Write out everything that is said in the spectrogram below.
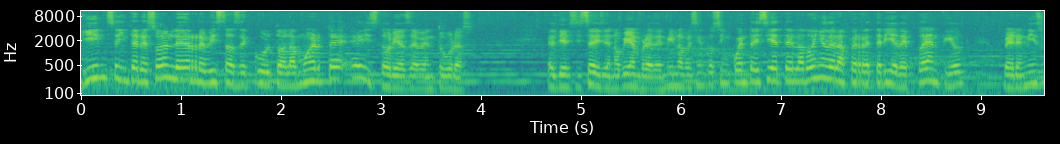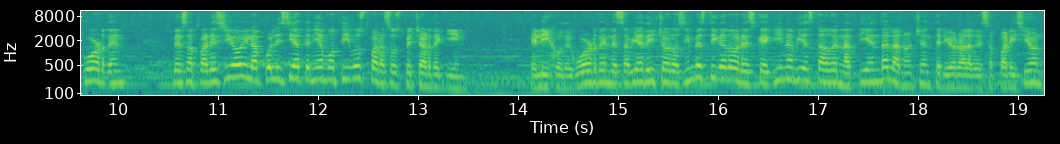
Gin se interesó en leer revistas de culto a la muerte e historias de aventuras. El 16 de noviembre de 1957, la dueña de la ferretería de Planfield, Berenice Warden, desapareció y la policía tenía motivos para sospechar de Gin. El hijo de Warden les había dicho a los investigadores que Gin había estado en la tienda la noche anterior a la desaparición,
